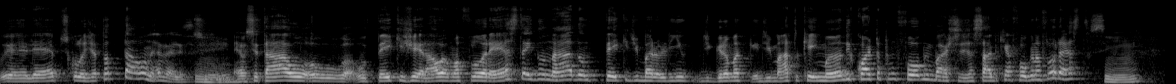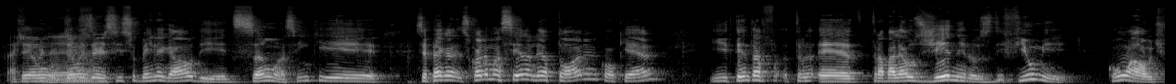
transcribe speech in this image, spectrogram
ele é psicologia total, né, velho? Sim. É você tá, o, o, o, take geral é uma floresta e do nada um take de barulhinho de grama, de mato queimando e corta pra um fogo embaixo. Você já sabe que é fogo na floresta. Sim. tem um, tem um exercício bem legal de edição, assim, que você pega, escolhe uma cena aleatória qualquer e tenta é, trabalhar os gêneros de filme com áudio.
